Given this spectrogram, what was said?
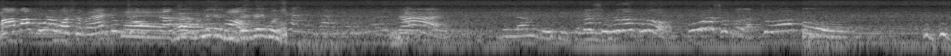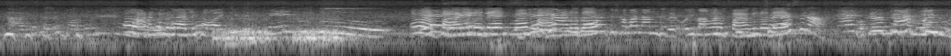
বাবা পুরো বসানো একদম চোখটা হ্যাঁ আমি দেখেই বলছি। শুভ্রদা পুরো পুরো শুভ্রদা চোখ পাগুলো দেখ সবাইকে এবার পাগুলো দেখ বা পাগুলো দেখ। সবার নাম দেবে। ওই আমার পাগুলো দেখ। না? ওকে নাম দিয়েছে মহিদুল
